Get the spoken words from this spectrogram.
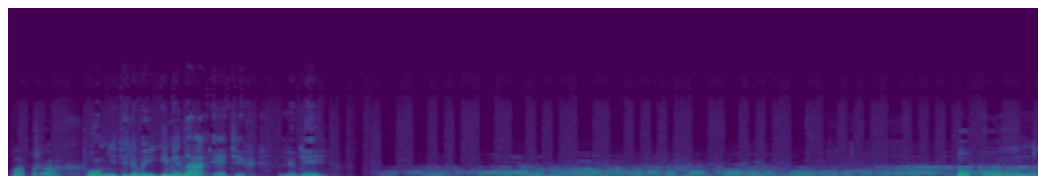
во прах». Помните ли вы имена этих людей? Он, о, он,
